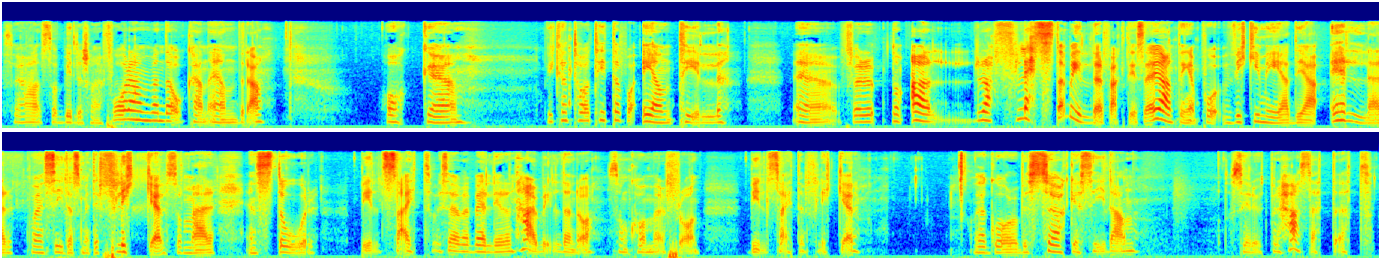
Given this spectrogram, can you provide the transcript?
Så jag har alltså bilder som jag får använda och kan ändra. Och... Eh, vi kan ta och titta på en till. Eh, för de allra flesta bilder faktiskt är antingen på Wikimedia eller på en sida som heter Flickr som är en stor bildsajt. Vi jag väljer den här bilden då som kommer från bildsajten Flickr. Och jag går och besöker sidan. Då ser det ut på det här sättet.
